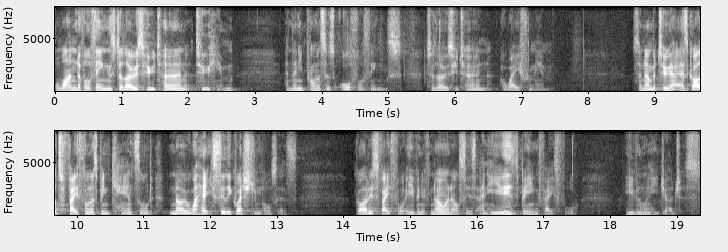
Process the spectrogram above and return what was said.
wonderful things to those who turn to Him, and then He promises awful things to those who turn away from Him. So, number two, has God's faithfulness been cancelled? No way. Silly question, Paul says. God is faithful even if no one else is, and he is being faithful even when he judges.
